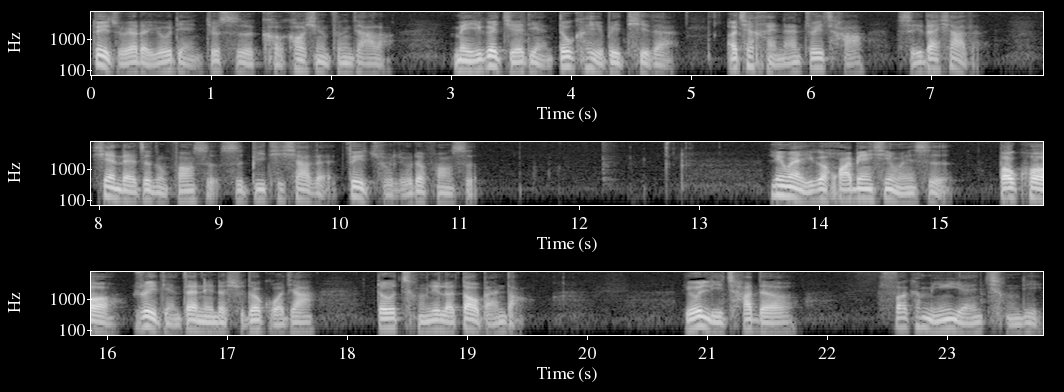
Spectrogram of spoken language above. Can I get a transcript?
最主要的优点就是可靠性增加了，每一个节点都可以被替代，而且很难追查谁在下载。现在这种方式是 BT 下载最主流的方式。另外一个花边新闻是，包括瑞典在内的许多国家都成立了盗版党，由理查德·法克明言成立。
